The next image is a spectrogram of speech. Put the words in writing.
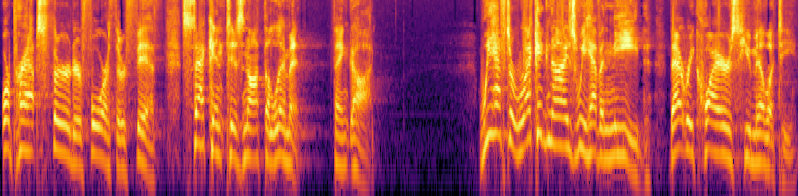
or perhaps third or fourth or fifth, second is not the limit, thank God. We have to recognize we have a need. That requires humility.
